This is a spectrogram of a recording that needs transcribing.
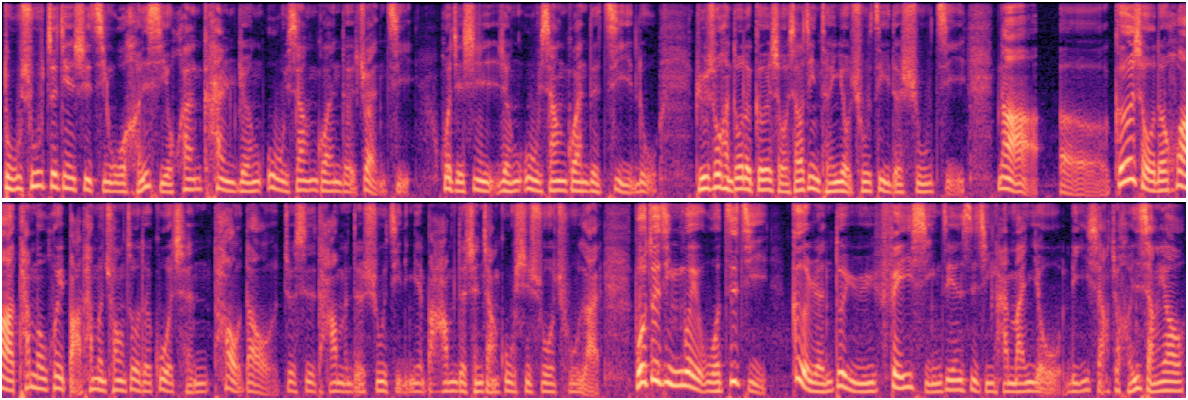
读书这件事情，我很喜欢看人物相关的传记，或者是人物相关的记录。比如说很多的歌手，萧敬腾有出自己的书籍。那呃，歌手的话，他们会把他们创作的过程套到就是他们的书籍里面，把他们的成长故事说出来。不过最近因为我自己。个人对于飞行这件事情还蛮有理想，就很想要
